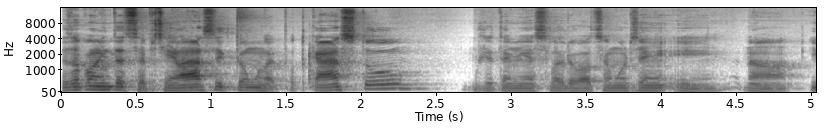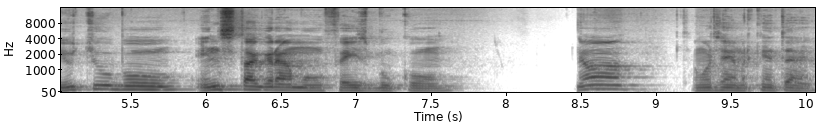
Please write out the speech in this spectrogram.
Nezapomeňte se přihlásit k tomuhle podcastu. Můžete mě sledovat samozřejmě i na YouTube, Instagramu, Facebooku. No a samozřejmě mrkněte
